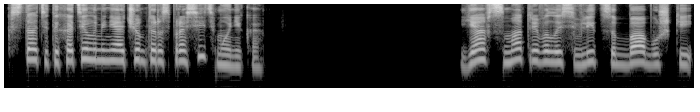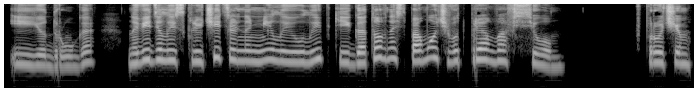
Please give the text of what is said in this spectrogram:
«Кстати, ты хотела меня о чем то расспросить, Моника?» Я всматривалась в лица бабушки и ее друга, но видела исключительно милые улыбки и готовность помочь вот прям во всем. Впрочем,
